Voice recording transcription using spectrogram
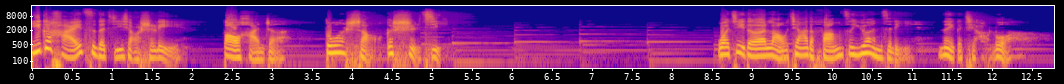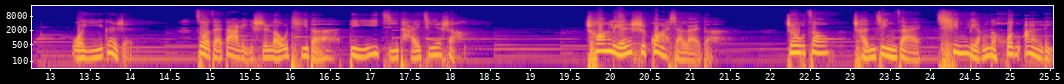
一个孩子的几小时里，包含着多少个世纪？我记得老家的房子院子里那个角落，我一个人。坐在大理石楼梯的第一级台阶上，窗帘是挂下来的，周遭沉浸在清凉的昏暗里。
